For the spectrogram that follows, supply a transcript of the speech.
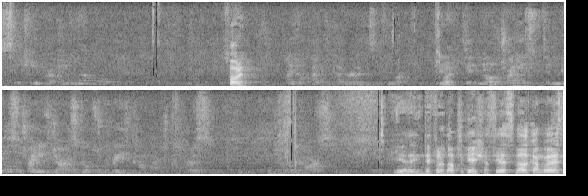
Seakeeper, I know that one. Sorry? I know, I, I've heard of this before. Did, Right. Didn't we also try to use, didn't we also try to use gyroscopes to create compact cars? Cars? Yeah, in different applications. Yes, welcome guys.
